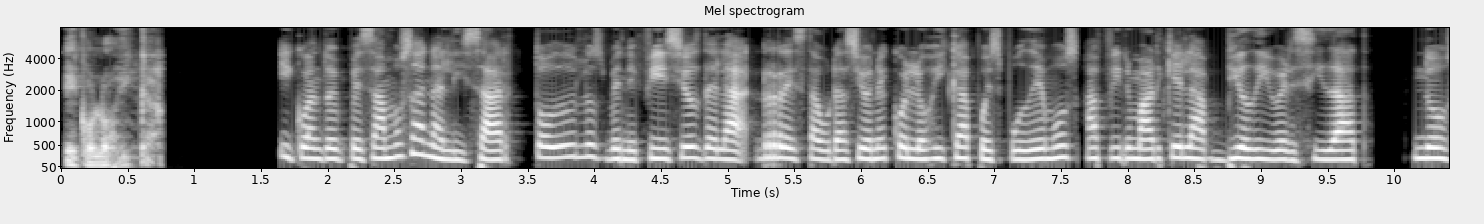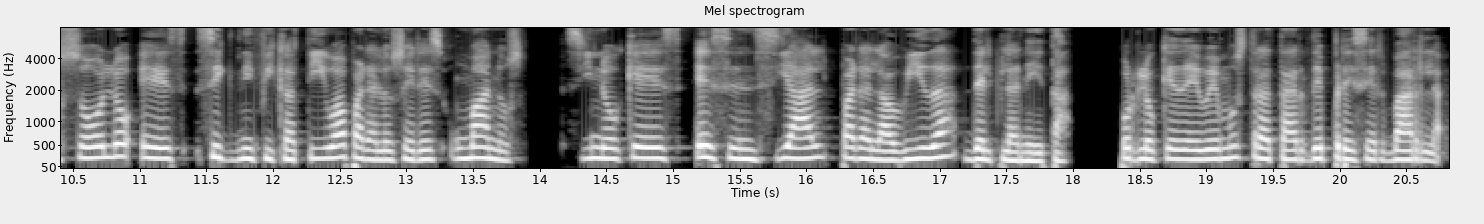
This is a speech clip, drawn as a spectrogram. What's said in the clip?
ecológica. Y cuando empezamos a analizar todos los beneficios de la restauración ecológica, pues podemos afirmar que la biodiversidad no solo es significativa para los seres humanos, sino que es esencial para la vida del planeta, por lo que debemos tratar de preservarla.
